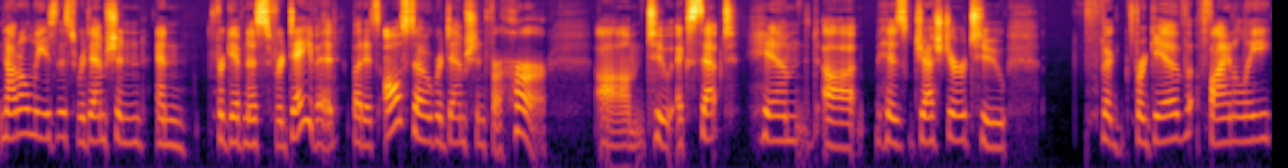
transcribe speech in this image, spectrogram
not only is this redemption and forgiveness for David, but it's also redemption for her um, to accept him, uh, his gesture to for- forgive finally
